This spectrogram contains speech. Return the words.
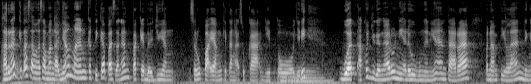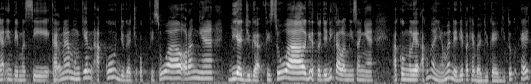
karena kita sama-sama nggak nyaman ketika pasangan pakai baju yang serupa yang kita nggak suka gitu. Jadi buat aku juga ngaruh nih ada hubungannya antara penampilan dengan intimacy karena mungkin aku juga cukup visual orangnya, dia juga visual gitu. Jadi kalau misalnya aku ngelihat aku nggak nyaman deh dia pakai baju kayak gitu kok kayak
